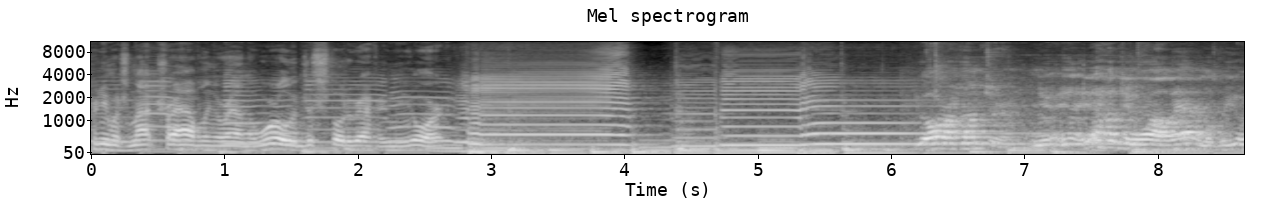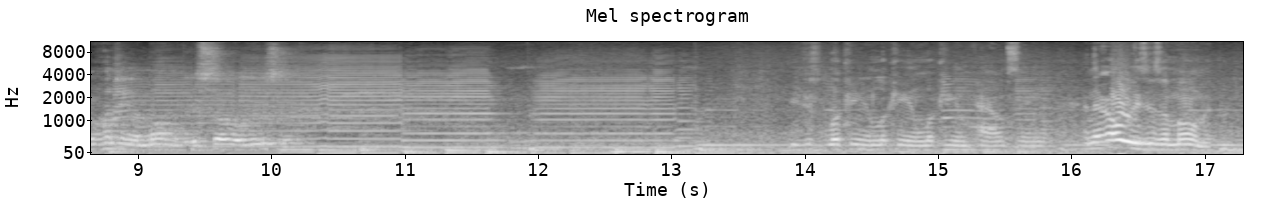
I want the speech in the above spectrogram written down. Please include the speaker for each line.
Speaker 1: pretty much not traveling around the world and just photographing New York. You are a hunter, and you're, you're not hunting wild animals, but you're hunting a moment that is so elusive. You're just looking and looking and looking and pouncing, and there always is a moment.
